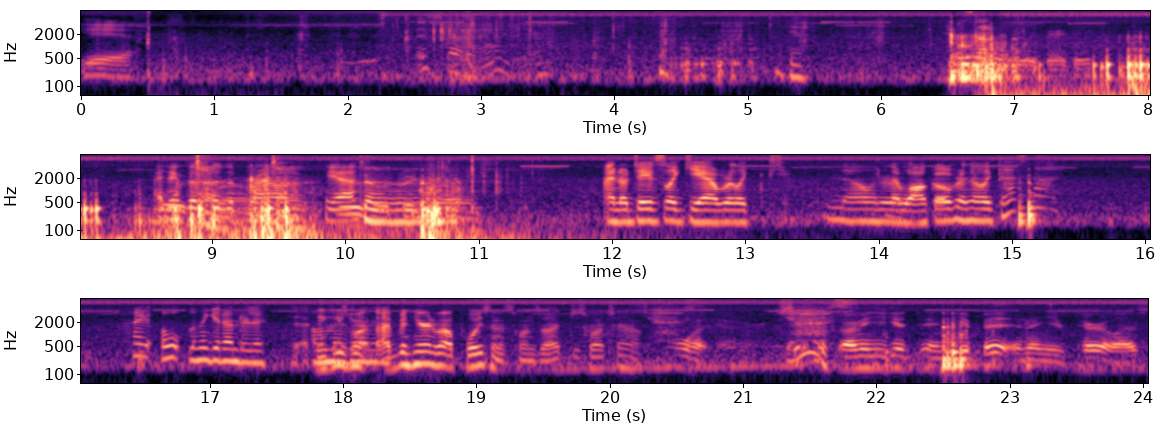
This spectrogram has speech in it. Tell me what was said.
Yeah. It's not a woolly bear. Yeah. It's not a woolly bear, Dave. I think those are the brown. Yeah. I know Dave's like, yeah, we're like, no, and then they walk over and they're like, that's not. Hi. Oh, let me get under there. Yeah, I Oh think my he's one. goodness. I've been hearing about poisonous ones, so I'd just watch out. What? Yes. I mean, you get and you get bit, and then you're paralyzed.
